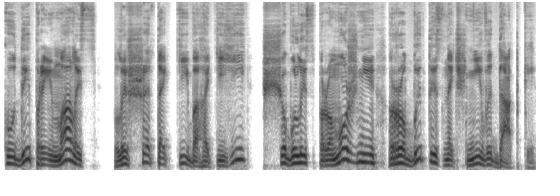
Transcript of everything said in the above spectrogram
куди приймались лише такі багатії, що були спроможні робити значні видатки.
